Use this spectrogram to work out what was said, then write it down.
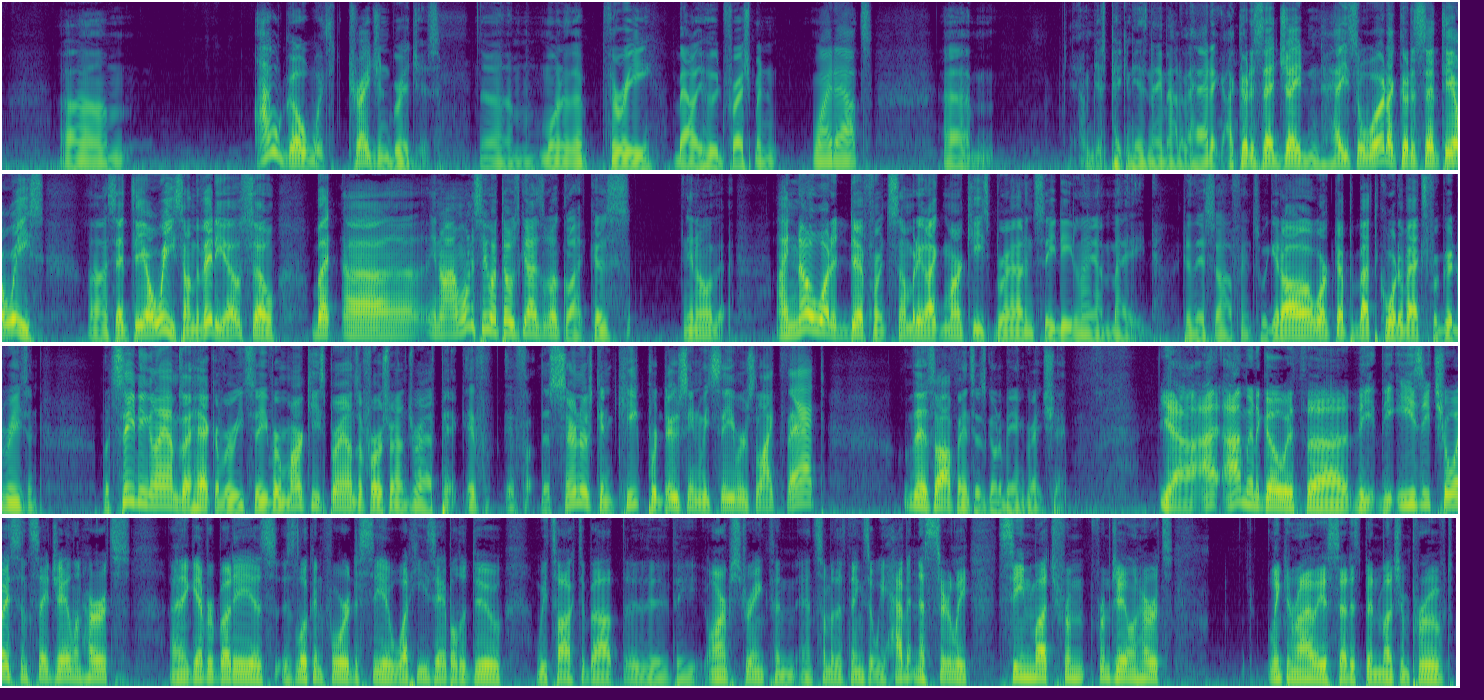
Um, I will go with Trejan Bridges, um, one of the three ballyhooed freshman wideouts. Um, I'm just picking his name out of a hat. I could have said Jadon Haselwood. I could have said Theo Wease. Uh, said Theo Wease on the video. So but uh, you know, I want to see what those guys look like because you know, I know what a difference somebody like Marquise Brown and CeeDee Lamb made to this offense. We get all worked up about the quarterbacks for good reason. But CeeDee Lamb's a heck of a receiver. Marquise Brown's a first round draft pick. If if the Sooners can keep producing receivers like that, this offense is going to be in great shape. Yeah, I, am going to go with uh, the the easy choice and say Jalen Hurts. I think everybody is, is looking forward to see what he's able to do. We talked about the, the, the, arm strength and, and some of the things that we haven't necessarily seen much from, from Jalen Hurts. Lincoln Riley has said it's been much improved.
